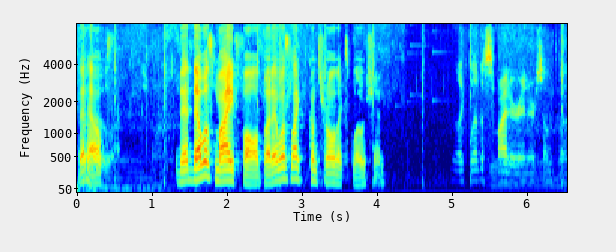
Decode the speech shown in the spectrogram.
That helps. That that was my fault, but it was like a controlled explosion. Like let a spider in or something.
